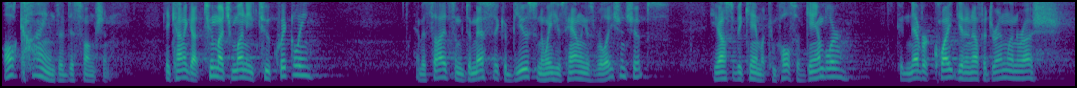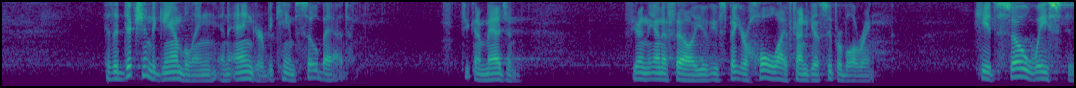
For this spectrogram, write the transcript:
all kinds of dysfunction. He kind of got too much money too quickly. And besides some domestic abuse and the way he was handling his relationships, he also became a compulsive gambler, could never quite get enough adrenaline rush. His addiction to gambling and anger became so bad. If you can imagine, if you're in the NFL, you've, you've spent your whole life trying to get a Super Bowl ring. He had so wasted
